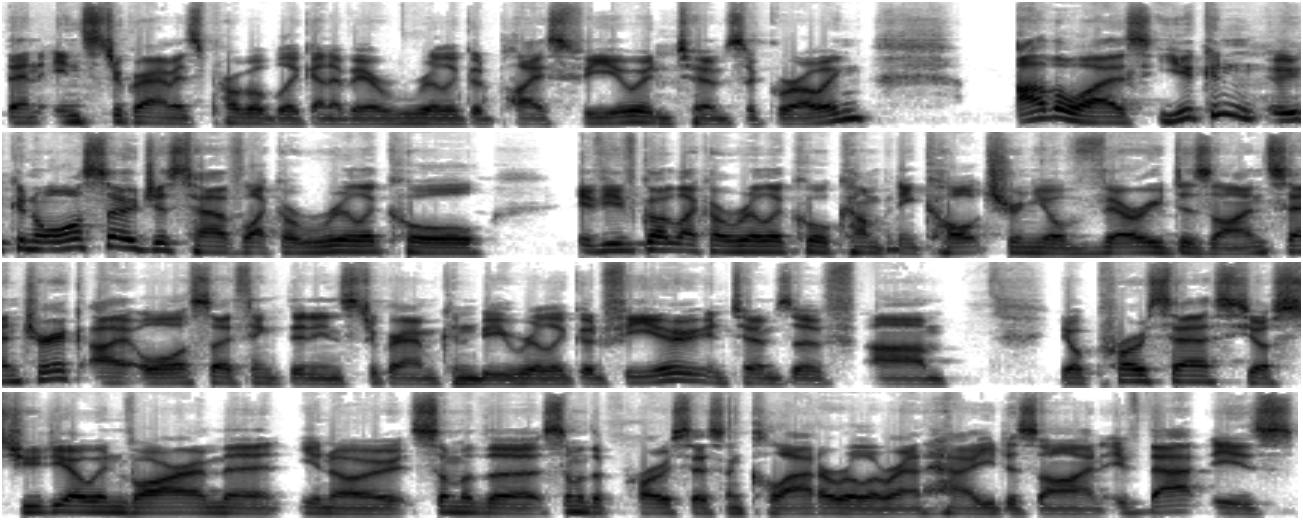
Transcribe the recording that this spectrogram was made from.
then instagram is probably going to be a really good place for you in terms of growing otherwise you can you can also just have like a really cool if you've got like a really cool company culture and you're very design centric i also think that instagram can be really good for you in terms of um, your process your studio environment you know some of the some of the process and collateral around how you design if that is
